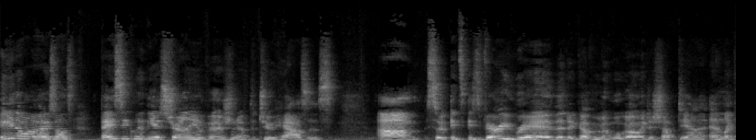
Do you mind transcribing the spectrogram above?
Either one of those ones, basically the Australian version of the two houses. Um, so it's, it's very rare that a government will go into shutdown. And like,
